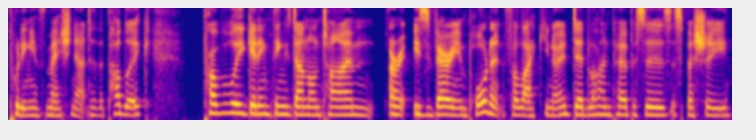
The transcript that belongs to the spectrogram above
putting information out to the public, probably getting things done on time are, is very important for like you know deadline purposes, especially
